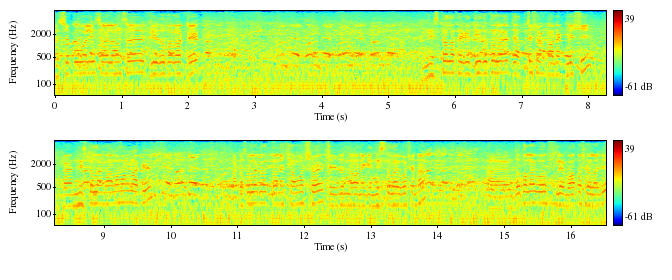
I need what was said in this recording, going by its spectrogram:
হচ্ছে পুবালি ছয় লঞ্চের দ্বিতীয়তলার ডেক নিচতলা থেকে দ্বিতীয়তলায় যাত্রী সংখ্যা অনেক বেশি। কারণ নিচতলায় মালামাল রাখে। হাঁটাচলা করতে অনেক সমস্যা হয়, সেই জন্য অনেকে নিচতলায় বসে না। আর দোতলায় বসলে বাতাসও লাগে।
